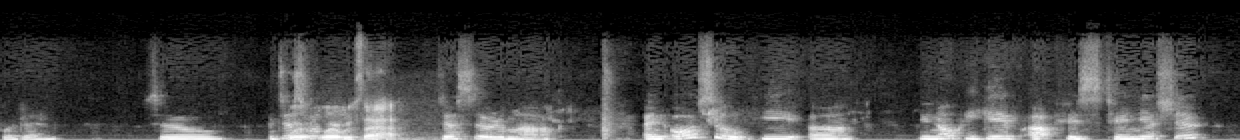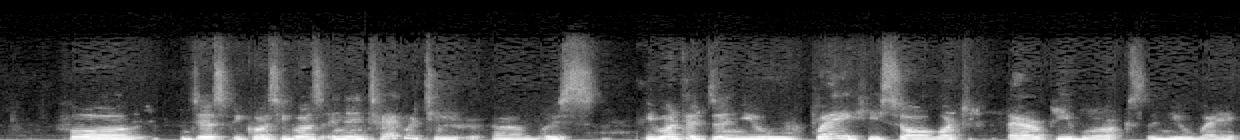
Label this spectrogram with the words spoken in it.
for them. So just Where, where was that? just a remark. And also, he, uh, you know, he gave up his tenureship for just because he was in integrity. Uh, with he wanted the new way. He saw what therapy works, the new way.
